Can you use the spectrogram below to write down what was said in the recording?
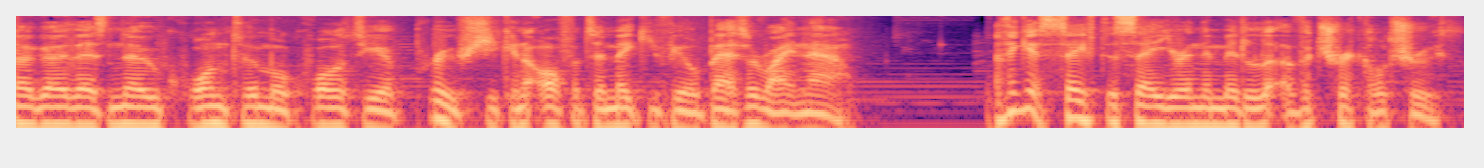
Ergo, there's no quantum or quality of proof she can offer to make you feel better right now. I think it's safe to say you're in the middle of a trickle truth.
